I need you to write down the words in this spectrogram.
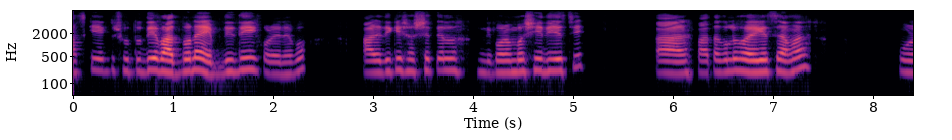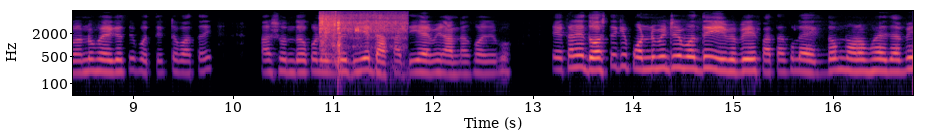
আজকে একটু সুতো দিয়ে বাঁধবো না এমনি দিয়েই করে নেব। আর এদিকে সর্ষের তেল গরম বসিয়ে দিয়েছি। আর পাতাগুলো হয়ে গেছে আমার। পুরানো হয়ে গেছে প্রত্যেকটা পাতায়। আর সুন্দর করে এগুলো দিয়ে ঢাকা দিয়ে আমি রান্না করে নেব। এখানে দশ থেকে পনেরো মিনিটের মধ্যে এইভাবে পাতাগুলো একদম নরম হয়ে যাবে।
